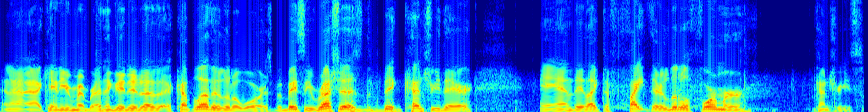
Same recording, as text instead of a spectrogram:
and I, I can't even remember. I think they did a, a, couple other little wars, but basically Russia is the big country there, and they like to fight their little former countries.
